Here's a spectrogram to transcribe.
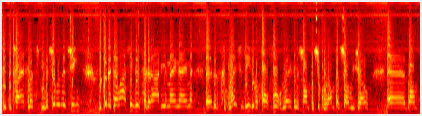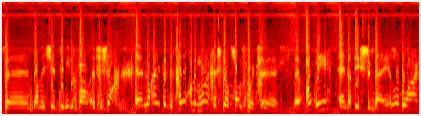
Ik betwijfel het. We zullen het zien. We kunnen het helaas niet voor de radio meenemen. Eh dat het in ieder geval volgende week in de Zandvoortse Courant. Dat sowieso. Eh, want eh, dan is het in ieder geval het verslag. Eh, nog even, volgende morgen speelt Zandvoort eh, eh, ook weer. En dat is bij Lobbelaar.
